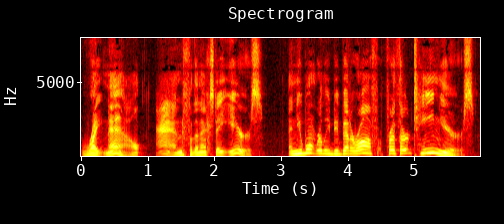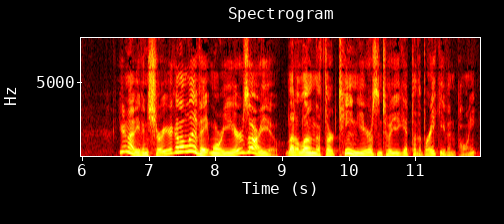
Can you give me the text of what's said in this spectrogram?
right now and for the next eight years. And you won't really be better off for 13 years. You're not even sure you're going to live eight more years, are you? Let alone the 13 years until you get to the break even point.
